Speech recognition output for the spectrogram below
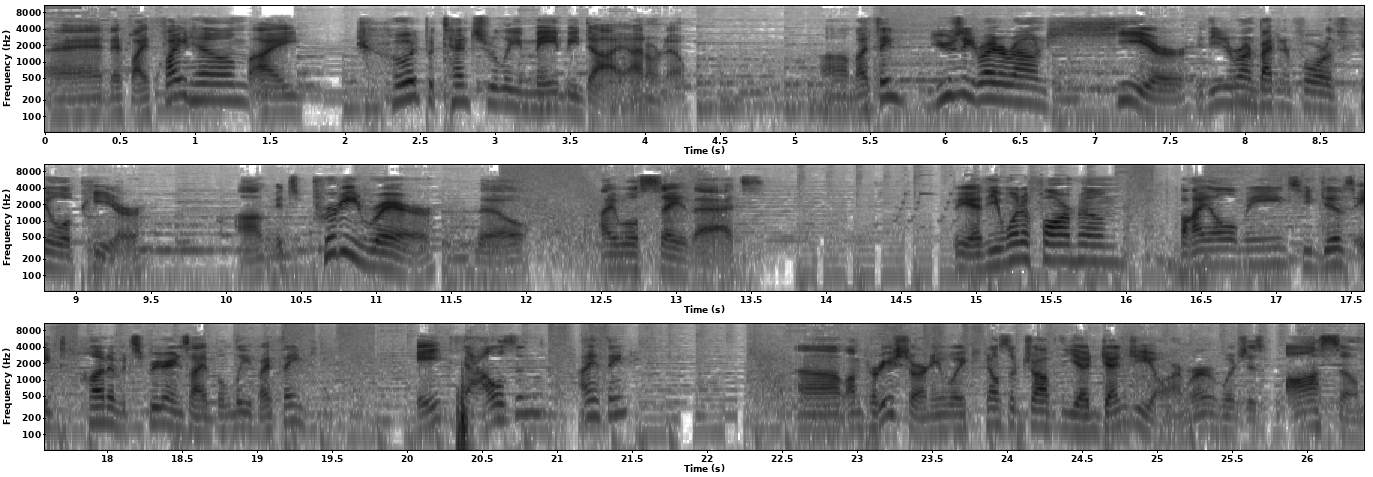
And if I fight him, I could potentially maybe die. I don't know. Um, I think usually right around here, if you run back and forth, he'll appear. Um, it's pretty rare, though. I will say that. But yeah, if you want to farm him, by all means, he gives a ton of experience, I believe. I think 8,000, I think? Um, I'm pretty sure, anyway. You can also drop the uh, Genji armor, which is awesome.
